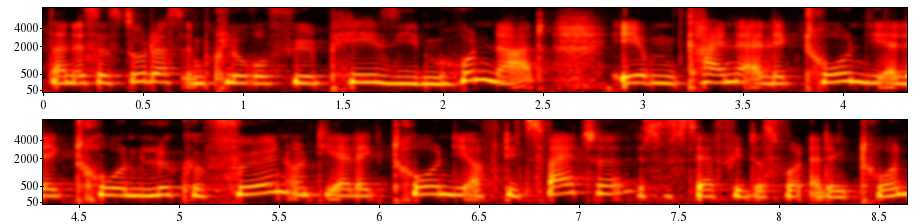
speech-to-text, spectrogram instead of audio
dann ist es so, dass im Chlorophyll P700 eben keine Elektronen die Elektronenlücke füllen und die Elektronen, die auf die zweite, es ist sehr viel das Wort Elektron,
